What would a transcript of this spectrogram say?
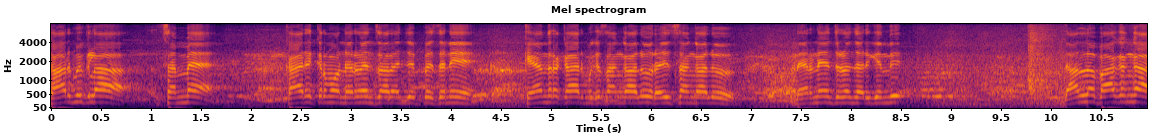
కార్మికుల సమ్మె కార్యక్రమం నిర్వహించాలని చెప్పేసి కేంద్ర కార్మిక సంఘాలు రైతు సంఘాలు నిర్ణయించడం జరిగింది. దానిలో భాగంగా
